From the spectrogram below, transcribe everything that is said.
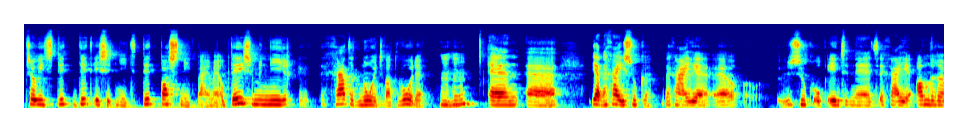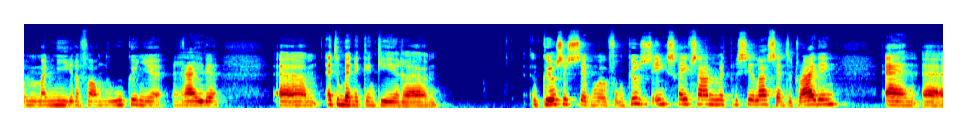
zoiets, dit, dit is het niet. Dit past niet bij mij. Op deze manier eh, gaat het nooit wat worden. Mhm. En eh, ja, dan ga je zoeken. Dan ga je eh, zoeken op internet. Dan ga je andere manieren van hoe kun je rijden. Ehm, en toen ben ik een keer ehm, een cursus, heb me voor een cursus ingeschreven samen met Priscilla, Centered Riding. En eh,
